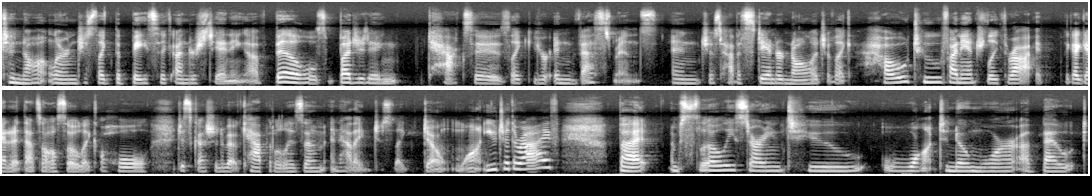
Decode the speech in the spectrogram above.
to not learn just like the basic understanding of bills, budgeting, taxes, like your investments, and just have a standard knowledge of like how to financially thrive. Like, I get it, that's also like a whole discussion about capitalism and how they just like don't want you to thrive. But I'm slowly starting to want to know more about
